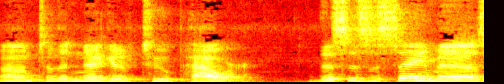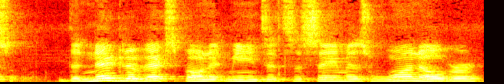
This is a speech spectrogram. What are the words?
um, to the negative 2 power. This is the same as, the negative exponent means it's the same as 1 over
